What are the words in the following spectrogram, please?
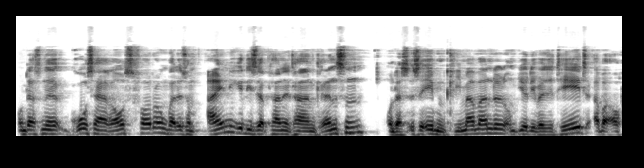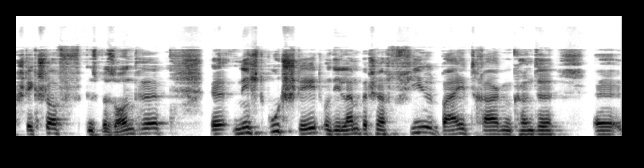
Und das ist eine große Herausforderung, weil es um einige dieser planetaren Grenzen, und das ist eben Klimawandel und Biodiversität, aber auch Stickstoff insbesondere, äh, nicht gut steht und die Landwirtschaft viel beitragen könnte, äh,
